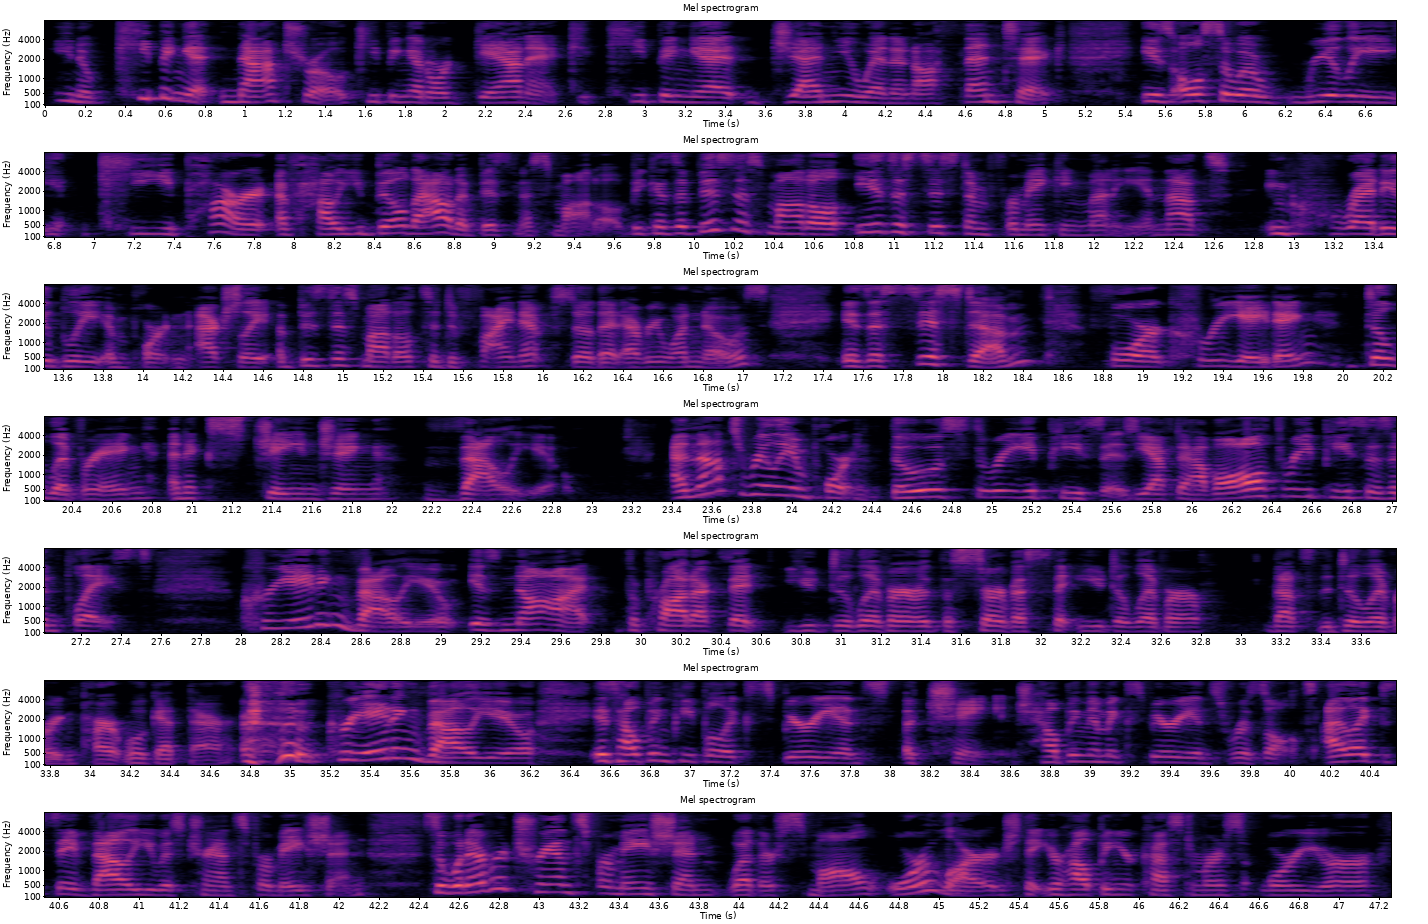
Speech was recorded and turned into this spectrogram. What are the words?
you know, keeping it natural, keeping it organic, keeping it genuine and authentic is also a really key part of how you build out a business model because a business model is a system for making money. And that's incredibly important. Actually, a business model to define it so that everyone knows is a system for creating, delivering and exchanging value. And that's really important. Those three pieces. You have to have all three pieces in place creating value is not the product that you deliver, the service that you deliver. That's the delivering part. We'll get there. creating value is helping people experience a change, helping them experience results. I like to say value is transformation. So whatever transformation, whether small or large, that you're helping your customers or your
